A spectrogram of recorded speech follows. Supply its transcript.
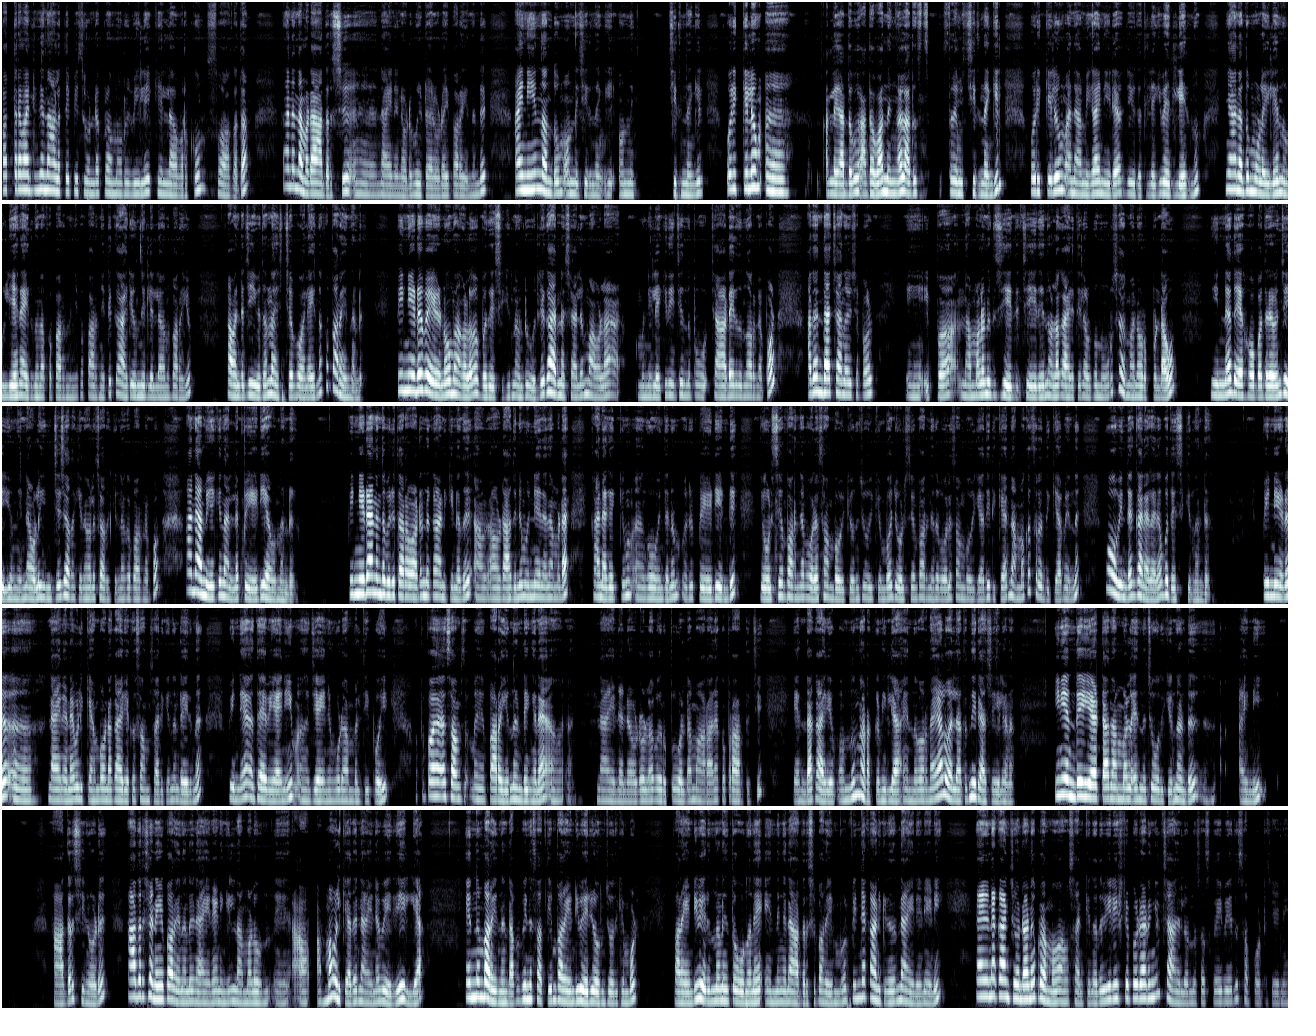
പത്തരമാറ്റിന്റെ നാളത്തെ എപ്പിസോഡിന്റെ പ്രൊമോ റിവ്യൂയിലേക്ക് എല്ലാവർക്കും സ്വാഗതം. അങ്ങനെ നമ്മുടെ ആദർശ് നയനനോടും വീട്ടുകാരോടായി പറയുന്നുണ്ട്. അനിയും നന്ദും ഒന്നിച്ചിരുന്നെങ്കിൽ ഒന്നിച്ചിരുന്നെങ്കിൽ ഒരിക്കലും അല്ലെ അഥവാ അഥവാ നിങ്ങൾ അത് ശ്രമിച്ചിരുന്നെങ്കിൽ ഒരിക്കലും അനാമിക അനിയുടെ ജീവിതത്തിലേക്ക് വരില്ലായിരുന്നു. ഞാനത് മുളയിലെ നുള്ളിയനായിരുന്നു എന്നൊക്കെ പറഞ്ഞു ഇപ്പോൾ പറഞ്ഞിട്ട് കാര്യമൊന്നുമില്ലല്ലോ എന്ന് പറയും. അവന്റെ ജീവിതം നശിച്ച പോലെ എന്നൊക്കെ പറയുന്നുണ്ട്. പിന്നീട് വേണു മകളെ ഉപദേശിക്കുന്നുണ്ട്. ഒരു കാരണവശാലും അവളെ മുന്നിലേക്ക് നീ ചെന്ന് പോ ചാടരുതെന്ന് പറഞ്ഞപ്പോൾ അതെന്താ അതെന്താച്ചാന്ന് ചോദിച്ചപ്പോൾ ഇപ്പോൾ നമ്മളിത് ചെയ്ത് ചെയ്തെന്നുള്ള കാര്യത്തിൽ അവൾക്ക് നൂറ് ശതമാനം ഉറപ്പുണ്ടാവും. നിന്നെ ദേഹോപദ്രവം ചെയ്യും. നിന്നെ അവൾ ഇഞ്ചി ചതയ്ക്കുന്ന പോലെ ചതയ്ക്കുന്നൊക്കെ പറഞ്ഞപ്പോൾ അനാമികയ്ക്ക് നല്ല പേടിയാവുന്നുണ്ട്. പിന്നീട് അനന്തപുരി തറവാടുണ്ട് കാണിക്കുന്നത്. അവിടെ അതിന് മുന്നേ തന്നെ നമ്മുടെ കനകയ്ക്കും ഗോവിന്ദനും ഒരു പേടിയുണ്ട്. ജ്യോത്സ്യം പറഞ്ഞ പോലെ സംഭവിക്കുമെന്ന് ചോദിക്കുമ്പോൾ ജ്യോത്സ്യം പറഞ്ഞതുപോലെ സംഭവിക്കാതിരിക്കാൻ നമുക്ക് ശ്രദ്ധിക്കാമെന്ന് ഗോവിന്ദൻ കനകനെ ഉപദേശിക്കുന്നുണ്ട്. പിന്നീട് നയനനെ വിളിക്കാൻ പോണ കാര്യമൊക്കെ സംസാരിക്കുന്നുണ്ടായിരുന്നു. പിന്നെ ദേവയാനിയും ജയനും കൂടെ അമ്പലത്തിൽ പോയി. അപ്പോൾ പറയുന്നുണ്ട് ഇങ്ങനെ നയനനോടുള്ള വെറുപ്പ് ഇവളുടെ മാറാനൊക്കെ പ്രാർത്ഥിച്ച് എന്താ കാര്യം? ഒന്നും നടക്കണില്ല എന്ന് പറഞ്ഞാൽ അയാൾ വല്ലാത്ത നിരാശയിലാണ്. ഇനി എന്ത് ചെയ്യട്ടാ നമ്മൾ എന്ന് ചോദിക്കുന്നുണ്ട്. ഇനി ആദർശിനോട് ആദർശാണെങ്കിൽ പറയുന്നുണ്ട് നയനാണെങ്കിൽ നമ്മൾ അമ്മ വിളിക്കാതെ നയന വരികയില്ല എന്നും പറയുന്നുണ്ട്. അപ്പോൾ പിന്നെ സത്യം പറയേണ്ടി വരുമോ എന്ന് ചോദിക്കുമ്പോൾ പറയേണ്ടി വരുന്നതാണ് തോന്നണേ എന്നിങ്ങനെ ആദർശ് പറയുമ്പോൾ പിന്നെ കാണിക്കുന്നത് നയനനെയാണ്. നയനനെ കാണിച്ചുകൊണ്ടാണ് പ്രമോ അവസാനിക്കുന്നത്. വീഡിയോ ഇഷ്ടപ്പെടുകയാണെങ്കിൽ ചാനൽ ഒന്ന് സബ്സ്ക്രൈബ് ചെയ്ത് സപ്പോർട്ട് ചെയ്യണേ.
